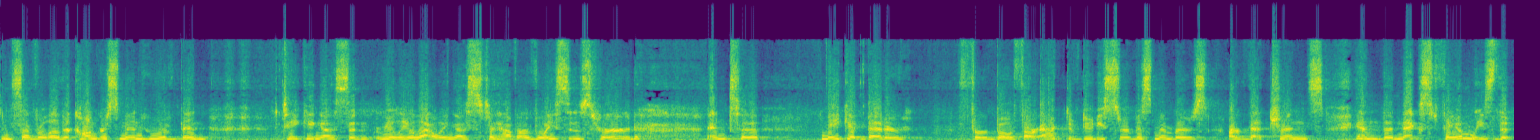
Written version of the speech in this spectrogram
and several other congressmen who have been taking us and really allowing us to have our voices heard and to make it better for both our active duty service members, our veterans, and the next families that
